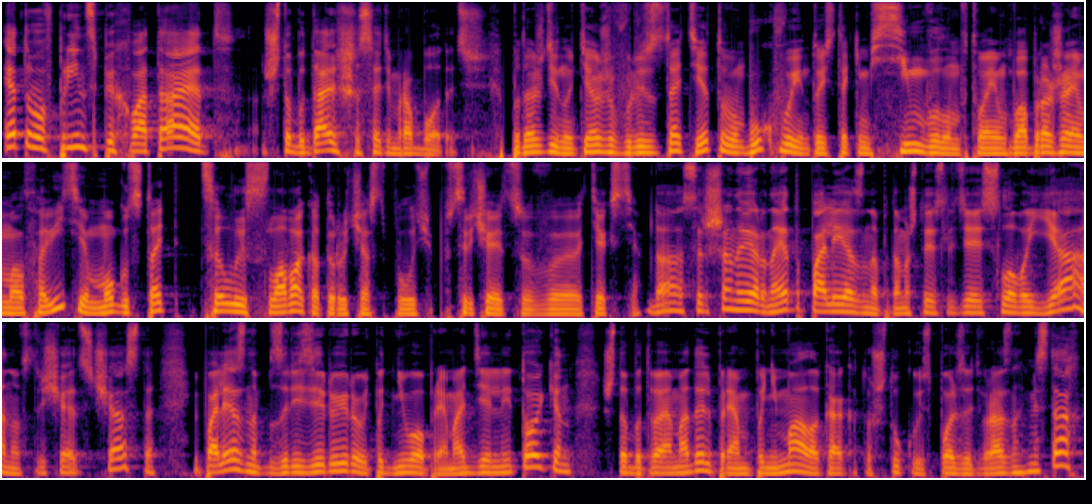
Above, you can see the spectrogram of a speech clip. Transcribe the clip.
этого, в принципе, хватает, чтобы дальше с этим работать. Подожди, но у тебя же в результате этого буквой, то есть таким символом в твоем воображаемом алфавите могут стать целые слова, которые часто получ... встречаются в тексте. Да, совершенно верно. Это полезно, потому что если у тебя есть слово «я», оно встречается часто, и полезно зарезервировать под него прям отдельный токен, чтобы твоя модель прям понимала, как эту штуку использовать в разных местах.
